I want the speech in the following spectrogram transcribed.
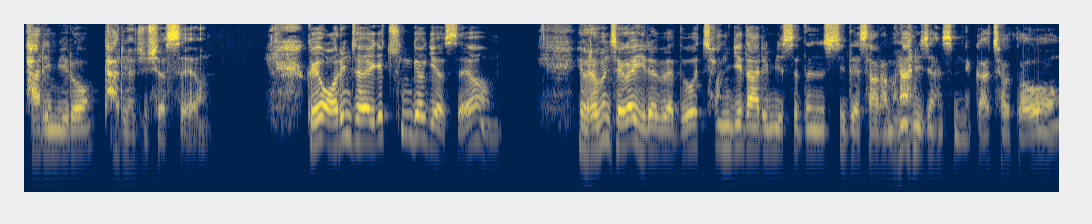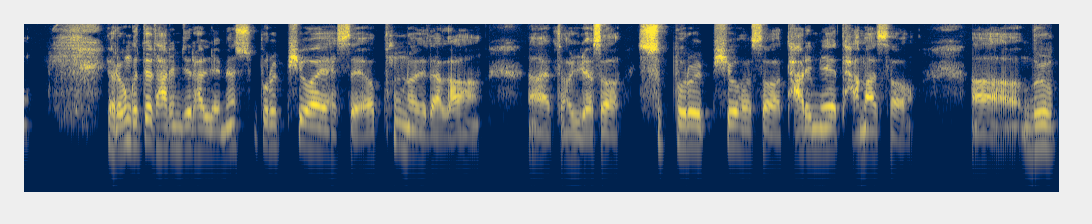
다리미로 다려주셨어요. 그게 어린 저에게 충격이었어요. 여러분 제가 이래봬도 전기 다리미 쓰던 시대 사람은 아니지 않습니까? 저도 여러분 그때 다림질 하려면 숯불을 피워야 했어요. 풍로에다가 아, 돌려서 숯불을 피워서 다리미에 담아서 아, 물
